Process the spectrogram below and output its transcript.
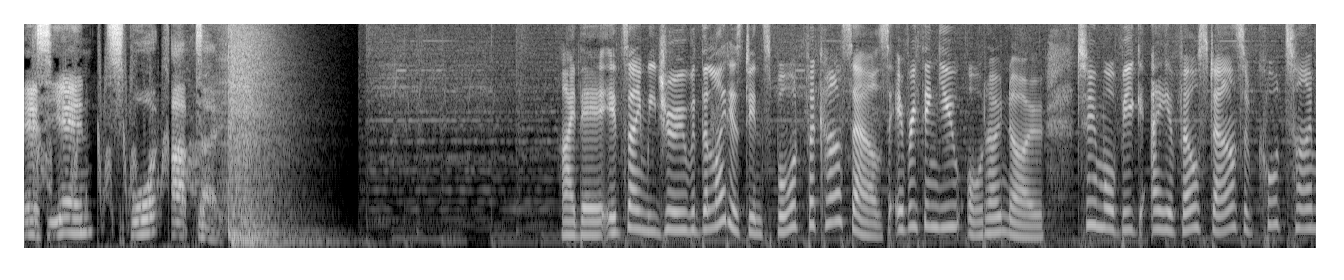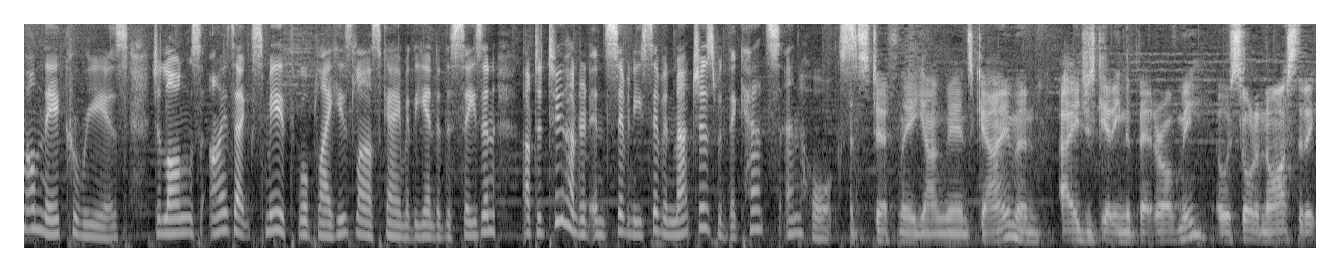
SEN Sport Update. Hi there, it's Amy Drew with the latest in sport for car sales, everything you auto know. Two more big AFL stars have caught time on their careers. Geelong's Isaac Smith will play his last game at the end of the season after 277 matches with the Cats and Hawks. It's definitely a young man's game, and age is getting the better of me. It was sort of nice that it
